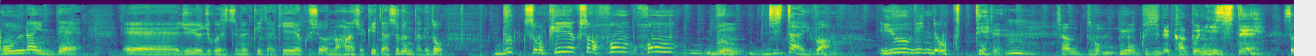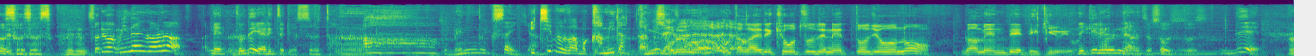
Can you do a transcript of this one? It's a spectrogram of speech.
オンラインで、えー、重要事項説明を聞いたり契約書の話を聞いたりするんだけどその契約書の本本文自体は、郵便で送って、ちゃんと目視で確認して、そうそうそうそう。それを見ながらネットでやり取りをすると。ああ面倒くさい一部はもう紙だったんですそれはお互いで共通でネット上の画面でできるようにできるようになるとそうですそうです。で、う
